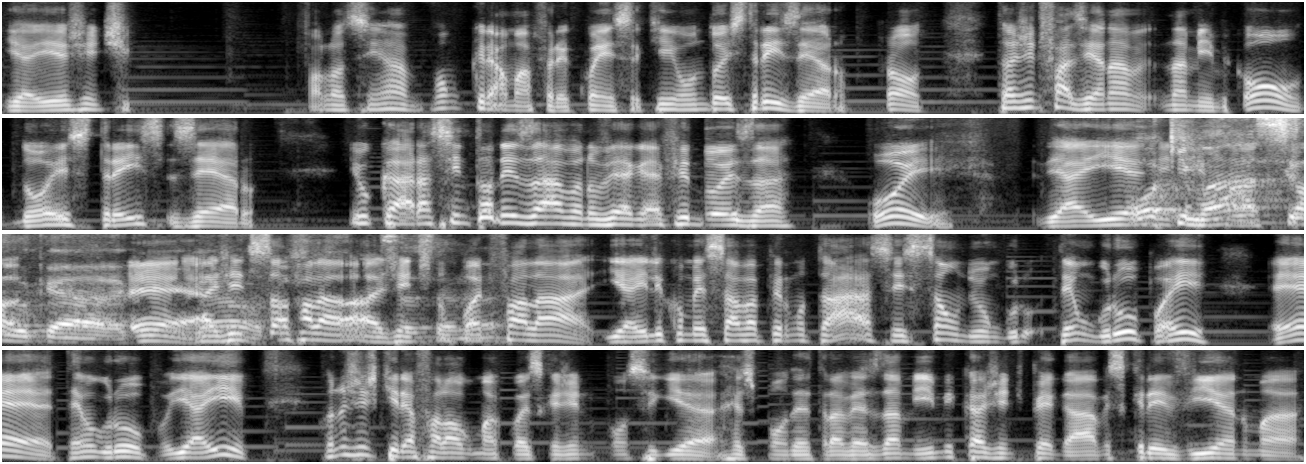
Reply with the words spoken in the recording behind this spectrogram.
e aí a gente falou assim: ah, vamos criar uma frequência aqui, 1, 2, 3, 0. Pronto. Então a gente fazia na, na mímica: 1, 2, 3, 0. E o cara sintonizava no VHF2 lá. Oi, e aí Pô, que máximo, assim, cara. É, legal, a gente só falava, a gente não pode falar. E aí ele começava a perguntar: ah, vocês são de um grupo? Tem um grupo aí? É, tem um grupo. E aí, quando a gente queria falar alguma coisa que a gente não conseguia responder através da mímica, a gente pegava, escrevia numa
